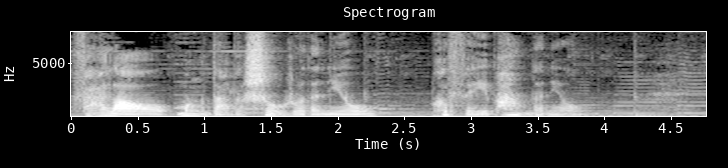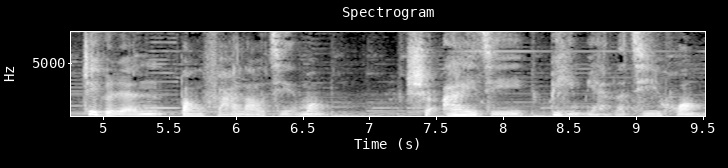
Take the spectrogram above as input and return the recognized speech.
法老梦到了瘦弱的牛和肥胖的牛。这个人帮法老解梦，使埃及避免了饥荒。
